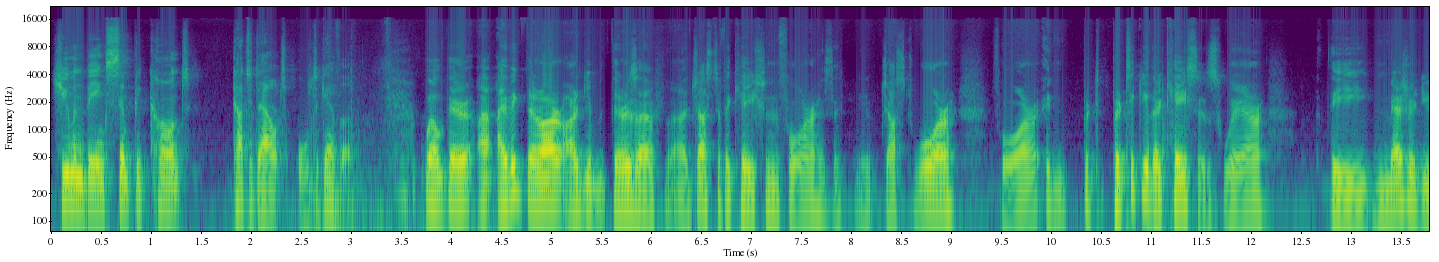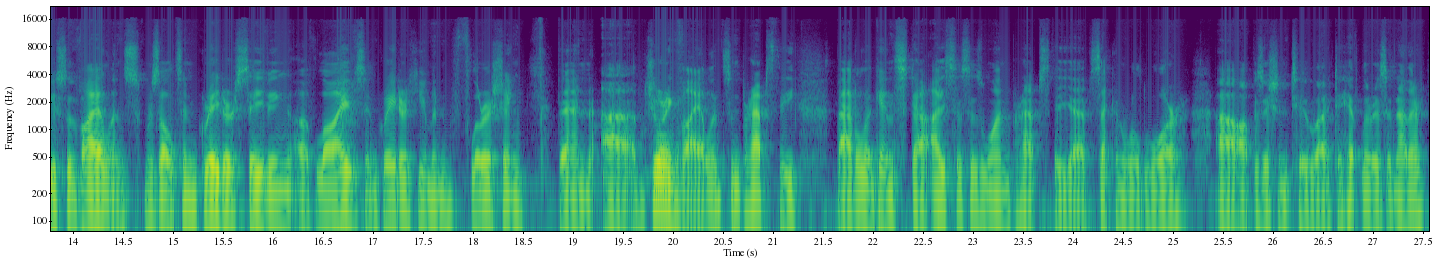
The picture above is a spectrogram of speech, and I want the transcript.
Human beings simply can't cut it out altogether. Well, there, I think there are argument. There is a, a justification for a, you know, just war, for in particular cases where the measured use of violence results in greater saving of lives and greater human flourishing than uh, abjuring violence, and perhaps the battle against uh, ISIS is one, perhaps the uh, Second World War uh, opposition to, uh, to Hitler is another.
